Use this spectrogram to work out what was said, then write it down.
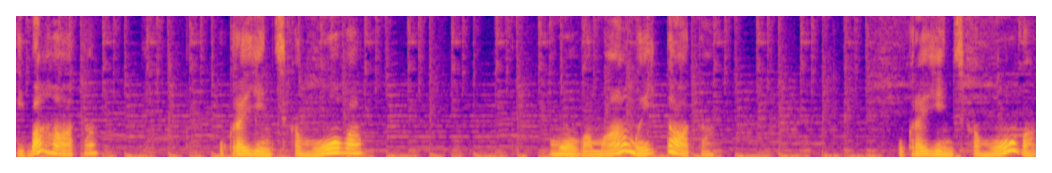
і багата. Українська мова. Мова мами й тата. Українська мова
